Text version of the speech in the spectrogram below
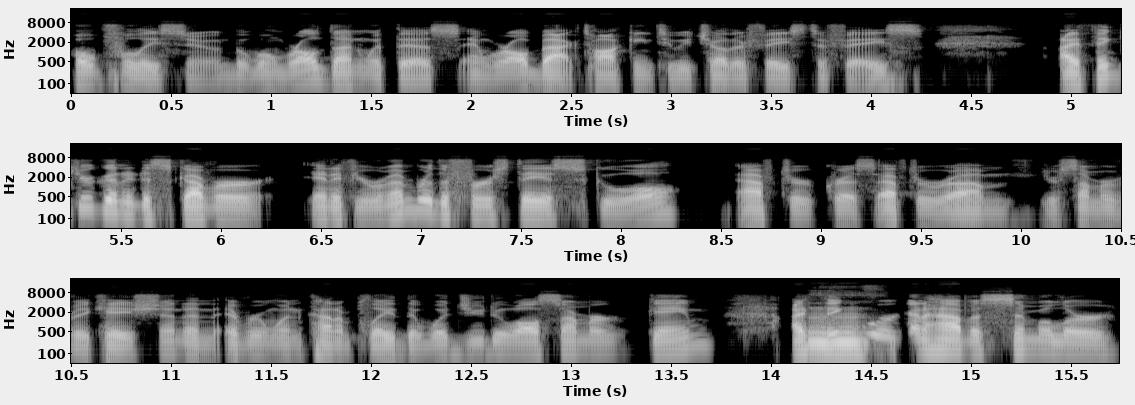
hopefully soon, but when we're all done with this and we're all back talking to each other face to face, I think you're going to discover, and if you remember the first day of school after Chris, after um, your summer vacation, and everyone kind of played the "What'd you do all summer?" game, I think hmm we're going to have a similar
